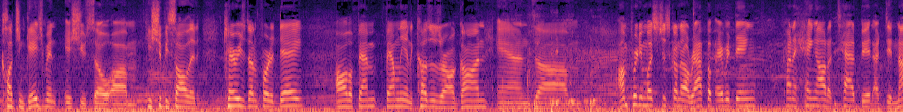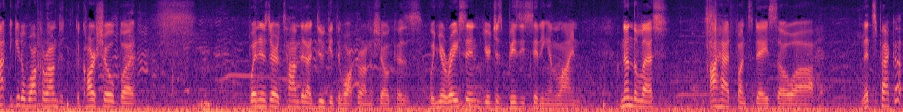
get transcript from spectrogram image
clutch engagement issue so um, he should be solid. Carry's done for today all the fam family and the cousins are all gone and um, i'm pretty much just gonna wrap up everything kind of hang out a tad bit. I did not get to walk around to the car show but when is there a time that i do get to walk around the show? Because when you're racing you're just busy sitting in line. Nonetheless i had fun today so uh, let's pack up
